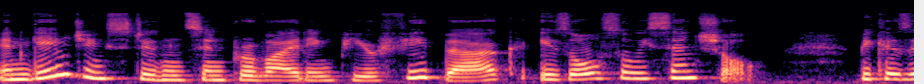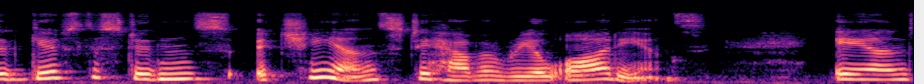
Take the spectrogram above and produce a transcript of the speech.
Engaging students in providing peer feedback is also essential because it gives the students a chance to have a real audience and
